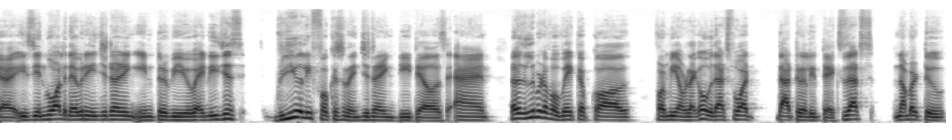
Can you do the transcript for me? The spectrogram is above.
Uh, he's involved in every engineering interview, and he just really focused on engineering details. And there was a little bit of a wake up call for me. I'm like, oh, that's what that really takes. So that's number two.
